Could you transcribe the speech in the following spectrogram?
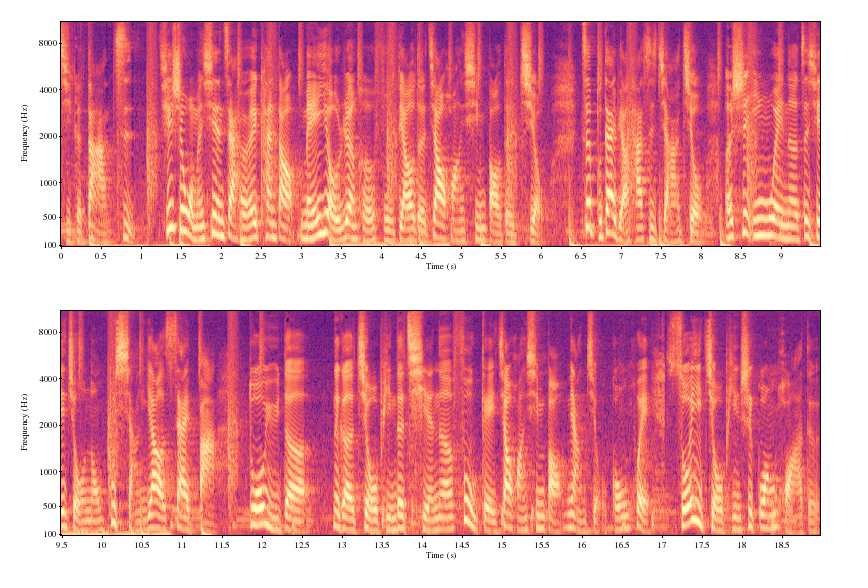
几个大字。其实我们现在还会看到没有任何浮雕的教皇新堡的酒，这不代表它是假酒，而是因为呢，这些酒农不想要再把多余的。那个酒瓶的钱呢，付给教皇新堡酿酒工会，所以酒瓶是光滑的。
